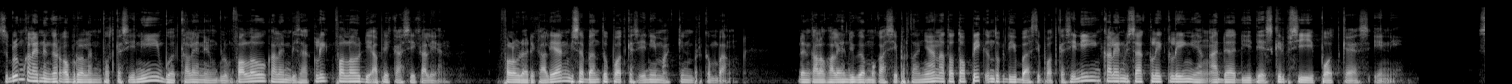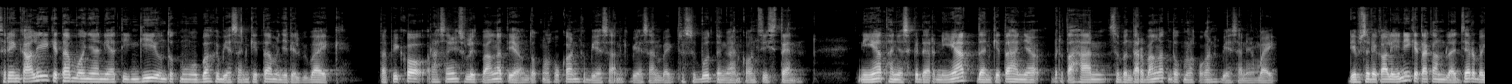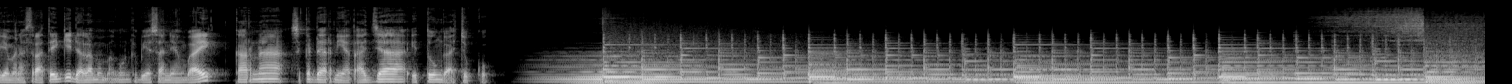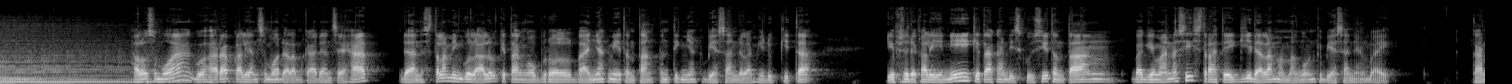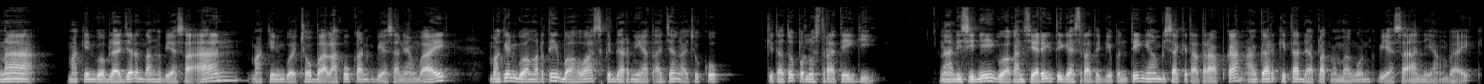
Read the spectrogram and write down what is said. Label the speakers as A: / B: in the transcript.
A: Sebelum kalian dengar obrolan podcast ini, buat kalian yang belum follow, kalian bisa klik follow di aplikasi kalian. Follow dari kalian bisa bantu podcast ini makin berkembang. Dan kalau kalian juga mau kasih pertanyaan atau topik untuk dibahas di podcast ini, kalian bisa klik link yang ada di deskripsi podcast ini. Seringkali kita punya niat tinggi untuk mengubah kebiasaan kita menjadi lebih baik. Tapi kok rasanya sulit banget ya untuk melakukan kebiasaan-kebiasaan baik tersebut dengan konsisten. Niat hanya sekedar niat dan kita hanya bertahan sebentar banget untuk melakukan kebiasaan yang baik. Di episode kali ini kita akan belajar bagaimana strategi dalam membangun kebiasaan yang baik karena sekedar niat aja itu nggak cukup. Halo semua, gue harap kalian semua dalam keadaan sehat. Dan setelah minggu lalu kita ngobrol banyak nih tentang pentingnya kebiasaan dalam hidup kita. Di episode kali ini kita akan diskusi tentang bagaimana sih strategi dalam membangun kebiasaan yang baik. Karena makin gue belajar tentang kebiasaan, makin gue coba lakukan kebiasaan yang baik, makin gue ngerti bahwa sekedar niat aja nggak cukup. Kita tuh perlu strategi. Nah, di sini gue akan sharing tiga strategi penting yang bisa kita terapkan agar kita dapat membangun kebiasaan yang baik.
